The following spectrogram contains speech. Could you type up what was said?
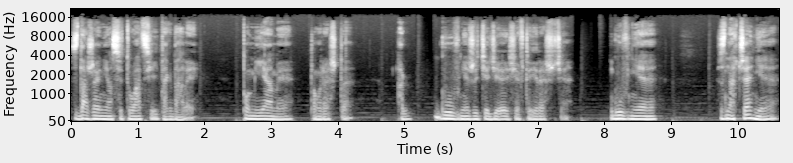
zdarzenia, sytuacje i tak. Pomijamy tą resztę, a głównie życie dzieje się w tej reszcie. Głównie znaczenie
